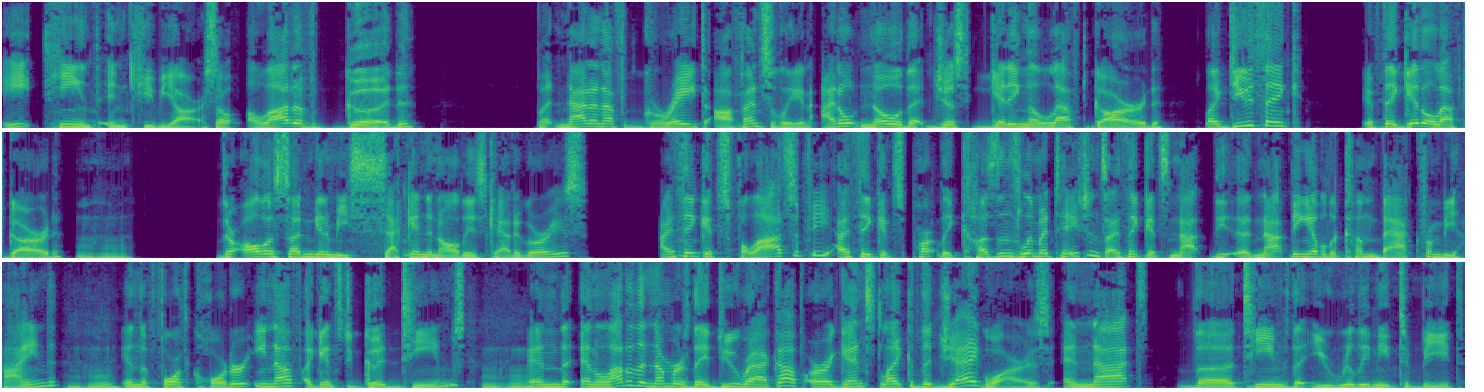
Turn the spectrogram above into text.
18th in QBR. So, a lot of good, but not enough great offensively. And I don't know that just getting a left guard, like, do you think if they get a left guard, they're all of a sudden going to be second in all these categories? I think it's philosophy. I think it's partly Cousins' limitations. I think it's not the, uh, not being able to come back from behind in the fourth quarter enough against good teams. And the, and a lot of the numbers they do rack up are against like the Jaguars and not the teams that you really need to beat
